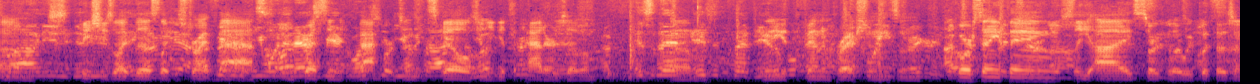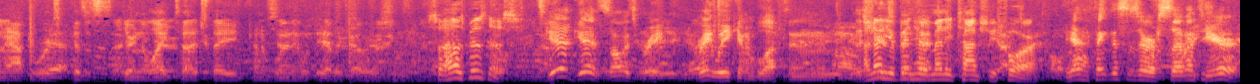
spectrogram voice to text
um, species like this, like the striped bass, you press it backwards into the scales and you get the patterns of them. Um, then you get the fin impressions, and of course anything you see eyes, circular, we put those in afterwards because it's during the light touch they kind of blend in with the other colors. So how's business? It's good, good. It's always great. Great weekend in Bluffton. This I know you've been been here many times before. Yeah, I think this is our seventh year.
